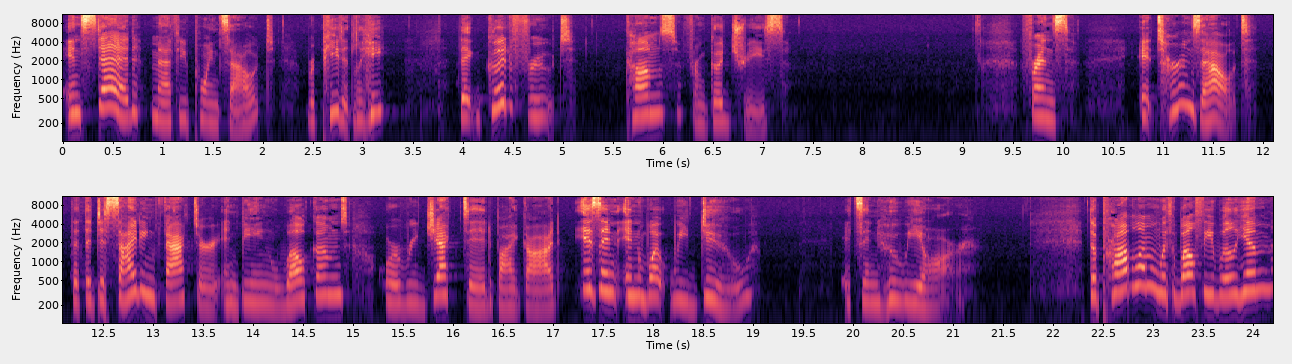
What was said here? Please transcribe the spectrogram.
Instead, Matthew points out repeatedly that good fruit comes from good trees. Friends, it turns out that the deciding factor in being welcomed or rejected by God isn't in what we do, it's in who we are. The problem with wealthy William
